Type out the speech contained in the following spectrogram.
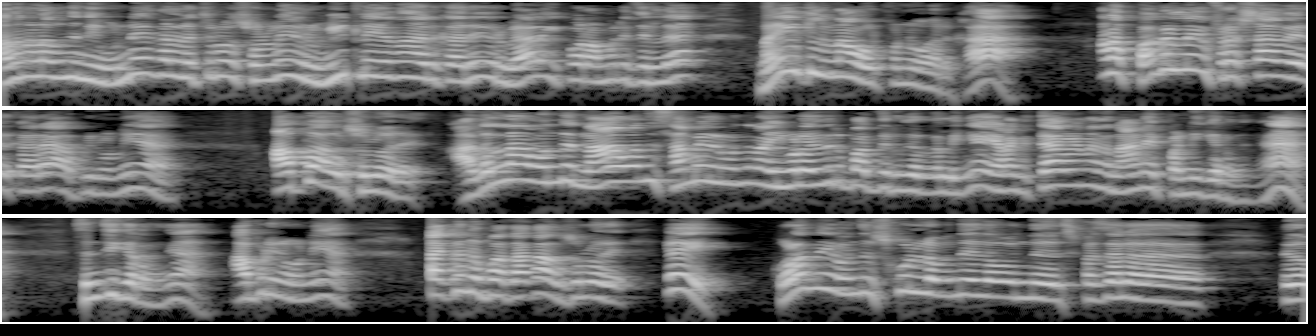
அதனால் வந்து நீ ஒன்னே கால் லட்ச ரூபா சொல்ல இவர் வீட்டிலேயே தான் இருக்காரு இவர் வேலைக்கு போகிற மாதிரி தெரியல. நைட்டில் நான் ஒர்க் பண்ணுவாருக்கா? ஆனால் பகல்லையும் ஃப்ரெஷ்ஷாகவே இருக்காரு அப்படின்னு உடனே அப்போ அவர் சொல்லுவார் அதெல்லாம் வந்து நான் வந்து சமையல் வந்து நான் இவ்வளோ எதிர்பார்த்துருக்கிறது இல்லைங்க. எனக்கு தேவையானதை நானே பண்ணிக்கிறதுங்க செஞ்சுக்கிறதுங்க அப்படின்னு ஒன்னே டக்குன்னு பார்த்தாக்கா அவர் சொல்லுவார் ஏய் குழந்தைய வந்து ஸ்கூலில் வந்து ஏதோ வந்து ஸ்பெஷல் ஏதோ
